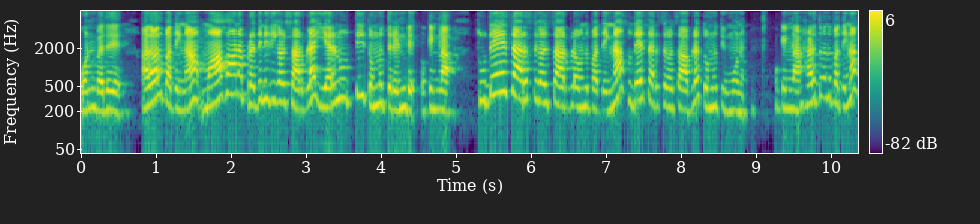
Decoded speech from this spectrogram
ஒன்பது. அதாவது பாத்தீங்கன்னா மாகாண பிரதிநிதிகள் சார்பில் இருநூத்தி தொண்ணூத்தி ரெண்டு. ஓகேங்களா சுதேச அரசுகள் சார்பில் வந்து பாத்தீங்கன்னா சுதேச அரசுகள் சார்பில் தொண்ணூத்தி மூணு. ஓகேங்களா? அடுத்து வந்து பாத்தீங்கன்னா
